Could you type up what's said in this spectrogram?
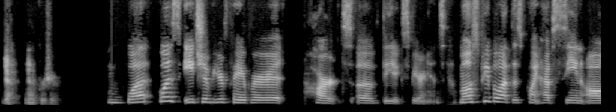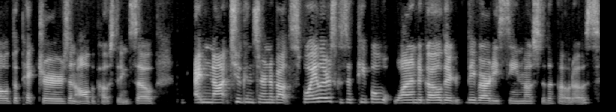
Yeah, yeah, for sure. What was each of your favorite parts of the experience? Most people at this point have seen all the pictures and all the postings. So I'm not too concerned about spoilers because if people wanted to go, they they've already seen most of the photos.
